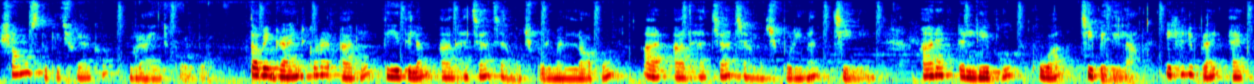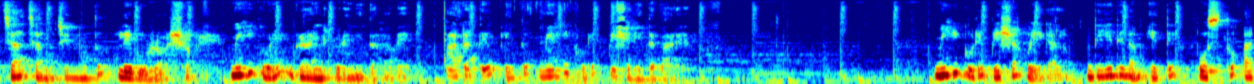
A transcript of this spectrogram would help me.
সমস্ত কিছু এখন গ্রাইন্ড করব। তবে গ্রাইন্ড করার আগে দিয়ে দিলাম আধা চা চামচ পরিমাণ লবণ আর আধা চা চামচ পরিমাণ চিনি। আর একটা লেবু খোয়া চিপে দিলাম। এখানে প্রায় এক চা চামচের মতো লেবুর রস হবে। মিহি করে গ্রাইন্ড করে নিতে হবে। আটাতেও কিন্তু মিহি করে পিষে নিতে পারেন। মিহি করে পেশা হয়ে গেল। দিয়ে দিলাম এতে পোস্ত আর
